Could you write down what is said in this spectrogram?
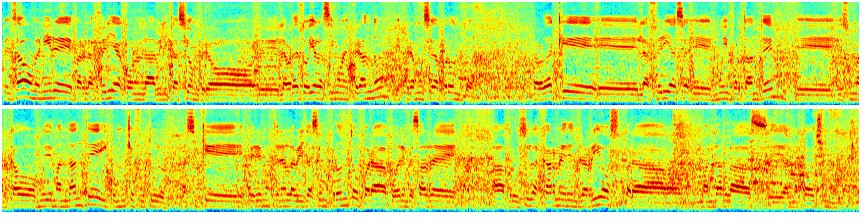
Pensábamos venir eh, para la feria con la habilitación, pero eh, la verdad todavía la seguimos esperando, esperamos sea pronto. La verdad que eh, la feria es muy importante, es un mercado muy demandante y con mucho futuro, así que esperemos tener la habilitación pronto para poder empezar a producir las carnes de Entre Ríos para mandarlas al mercado chino.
